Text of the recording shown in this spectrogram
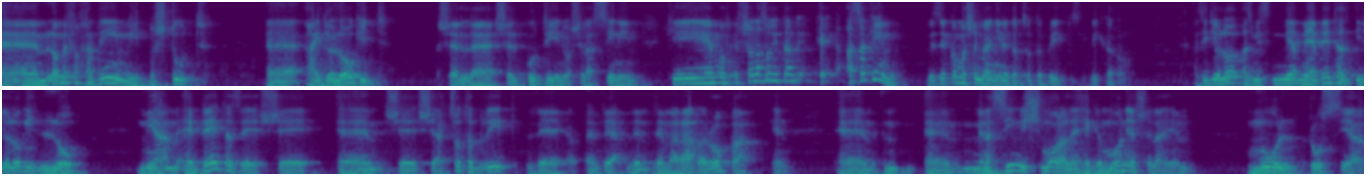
אמ, לא מפחדים מהתפשטות אה, האידיאולוגית של, של פוטין או של הסינים, כי אפשר לעשות איתם עסקים, וזה כל מה שמעניין את ארה"ב בעיקרון. אז, אידיאולוג, אז מההיבט האידיאולוגי לא. מההיבט הזה ש, אמ, ש, שארצות הברית ו, ו, ו, ומערב אירופה, כן, אמ, אמ, מנסים לשמור על ההגמוניה שלהם מול רוסיה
